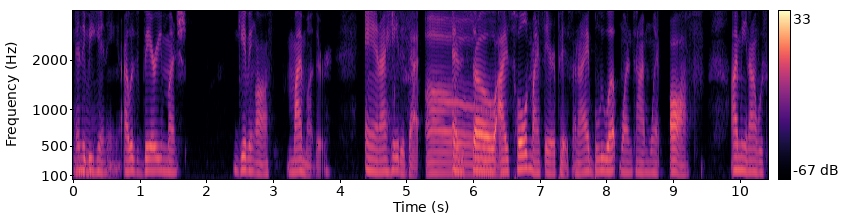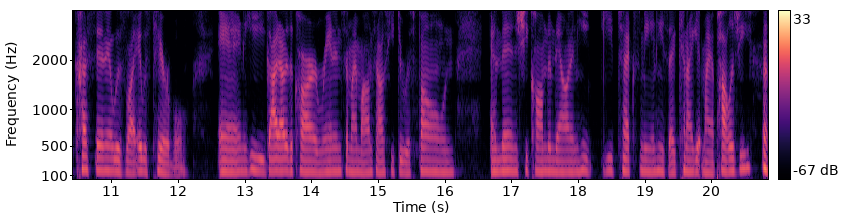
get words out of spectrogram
in the Mhm. beginning. I was very much giving off my mother, and I hated that. Oh. And so oh. I told my therapist, and I blew up one time, went off. I mean, I was cussing. It was like, it was terrible. And he got out of the car and ran into my mom's house. He threw his phone. And then she calmed him down and he he texted me and he said, Can I get my apology? and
